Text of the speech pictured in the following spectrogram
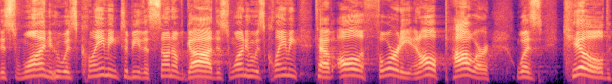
this one who was claiming to be the Son of God, this one who was claiming to have all authority and all power, was killed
